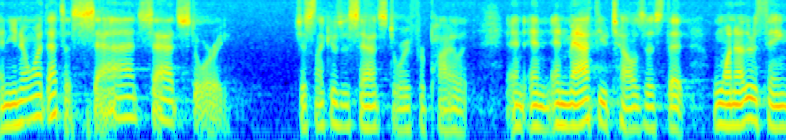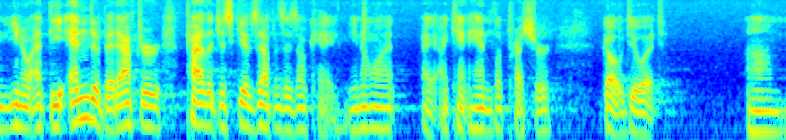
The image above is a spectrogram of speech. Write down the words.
And you know what? That's a sad, sad story. Just like it was a sad story for Pilate. And, and, and Matthew tells us that one other thing, you know, at the end of it, after Pilate just gives up and says, okay, you know what? I, I can't handle the pressure. Go, do it. Um,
